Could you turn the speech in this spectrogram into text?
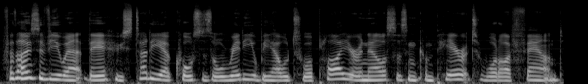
For those of you out there who study our courses already, you'll be able to apply your analysis and compare it to what I've found.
